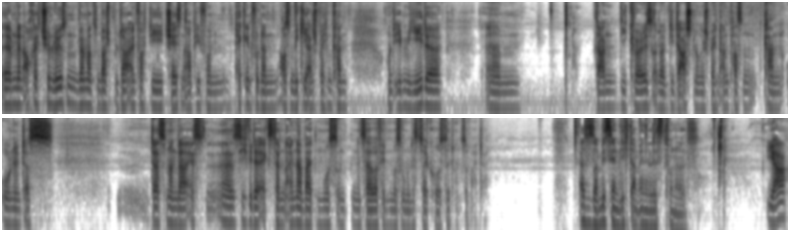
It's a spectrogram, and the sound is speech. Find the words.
ähm, dann auch recht schön lösen, wenn man zum Beispiel da einfach die JSON-API von TechInfo dann aus dem Wiki ansprechen kann und eben jede ähm, dann die Queries oder die Darstellung entsprechend anpassen kann, ohne dass dass man da es, äh, sich wieder extern einarbeiten muss und einen Server finden muss, wo man das Zeug hostet und so weiter. Also so ein bisschen Licht am Ende des Tunnels. Ja,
